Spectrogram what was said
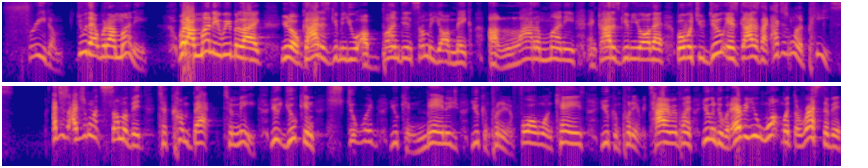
freedom. Do that with our money. With our money, we be like, you know, God has given you abundance. Some of y'all make a lot of money, and God has given you all that. But what you do is, God is like, I just want a piece. I just, I just want some of it to come back to me. You, you can steward, you can manage, you can put it in 401ks, you can put it in retirement plan, you can do whatever you want with the rest of it.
